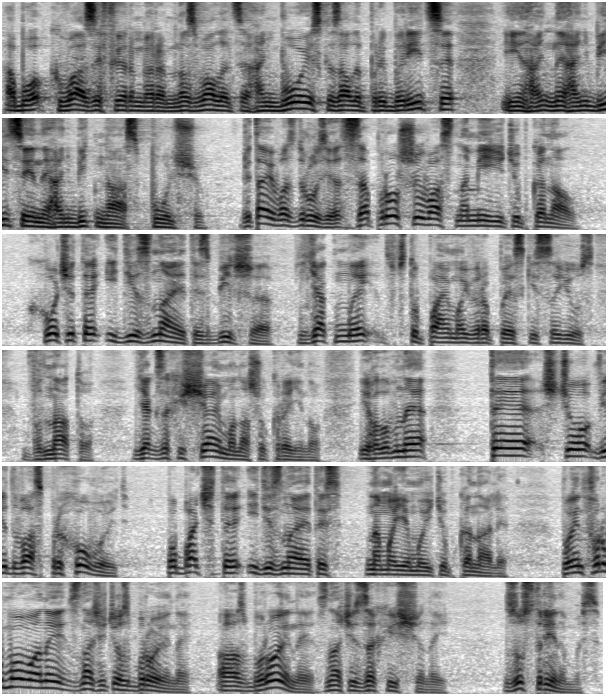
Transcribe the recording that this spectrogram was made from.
або квазифермерам, назвали це ганьбою, сказали, приберіть це і не ганьбіться, і не ганьбіть нас, Польщу. Вітаю вас, друзі! Запрошую вас на мій YouTube канал. Хочете і дізнаєтесь більше, як ми вступаємо в Європейський Союз, в НАТО, як захищаємо нашу країну. І головне, те, що від вас приховують, побачите і дізнаєтесь на моєму YouTube каналі. Поінформований значить озброєний, а озброєний значить захищений. Зустрінемось.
